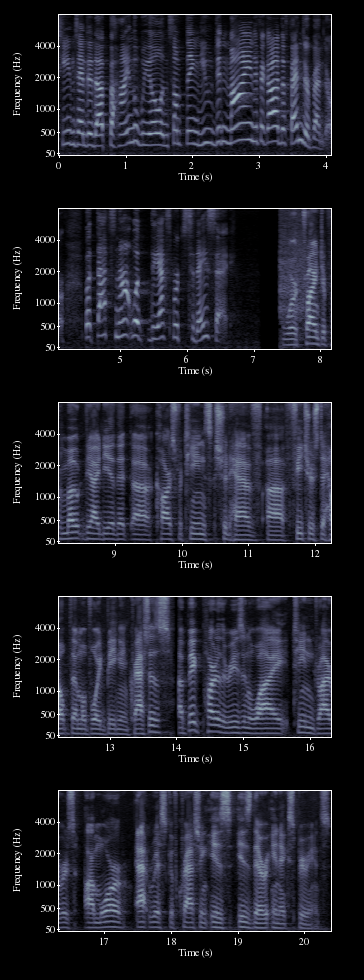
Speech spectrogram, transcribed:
Teens ended up behind the wheel in something you didn't mind if it got a fender bender. But that's not what the experts today say. We're trying to promote the idea that uh, cars for teens should have uh, features to help them avoid being in crashes. A big part of the reason why teen drivers are more at risk of crashing is, is their inexperience.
